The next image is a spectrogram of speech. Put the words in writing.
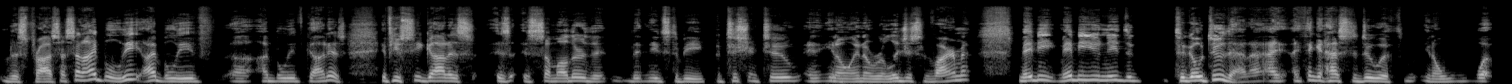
this process and i believe i believe uh, I believe God is. If you see God as, as, as some other that, that needs to be petitioned to, eh, you know, in a religious environment, maybe, maybe you need to, to go do that. I, I think it has to do with, you know, what,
